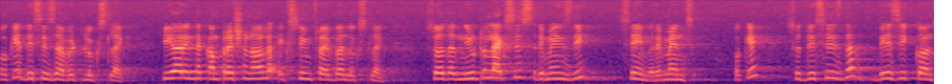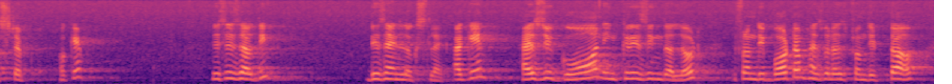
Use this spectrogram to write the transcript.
Okay this is how it looks like. Here in the compression all extreme fiber looks like. So the neutral axis remains the same remains. Okay so this is the basic concept. Okay this is how the design looks like. Again as you go on increasing the load from the bottom as well as from the top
